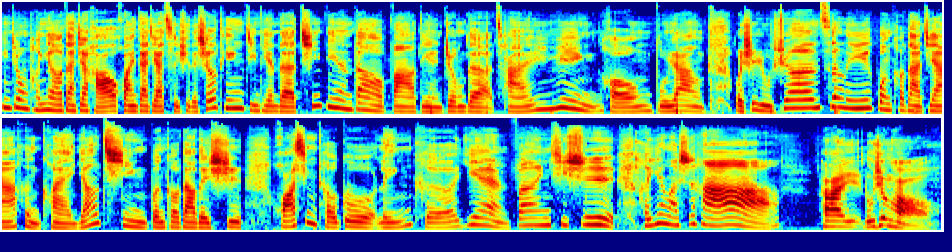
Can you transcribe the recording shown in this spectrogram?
听众朋友，大家好，欢迎大家持续的收听今天的七点到八点钟的财运红不让，我是汝轩，这里问候大家。很快邀请问候到的是华信投顾林和燕分析师，何燕老师好。嗨，卢兄好。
